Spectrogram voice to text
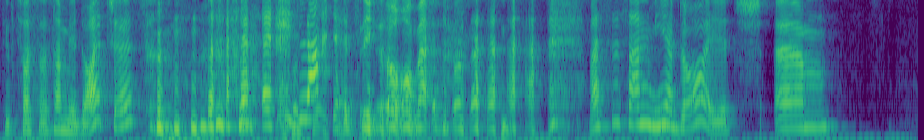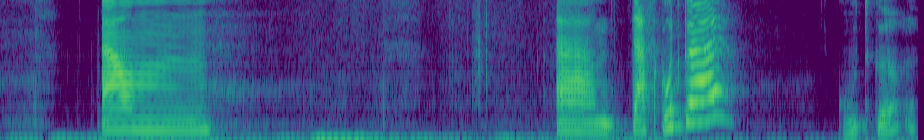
Gibt's was, was an mir deutsch ist? ich lach jetzt nicht so, Robert. was ist an mir deutsch? Ähm, ähm, ähm, das Good Girl, Gut, Girl?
